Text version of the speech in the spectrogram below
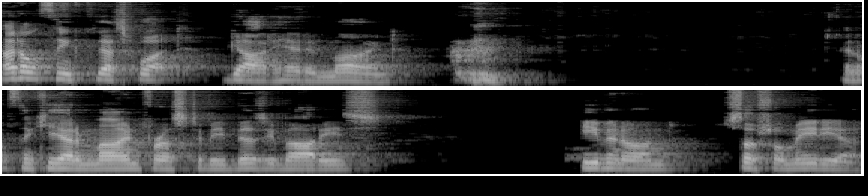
I don't think that's what God had in mind. I don't think He had in mind for us to be busybodies, even on social media.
